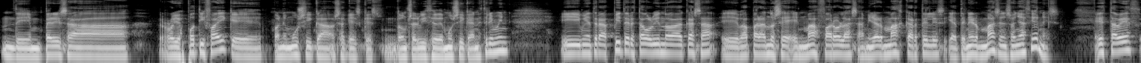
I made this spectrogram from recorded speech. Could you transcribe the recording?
de empresa rollo Spotify que pone música, o sea que es que da un servicio de música en streaming. Y mientras Peter está volviendo a casa, eh, va parándose en más farolas, a mirar más carteles y a tener más ensoñaciones. Esta vez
